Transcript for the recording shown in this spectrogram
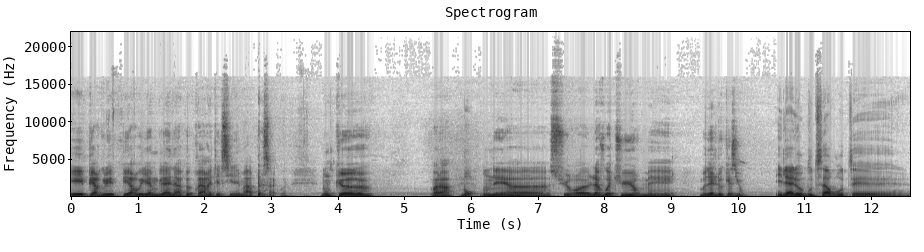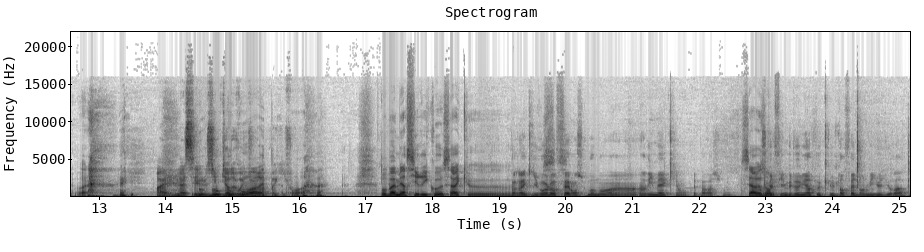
et Pierre, William Glenn a à peu près arrêté le cinéma après ça, quoi. Donc voilà, bon, on est sur la voiture, mais modèle d'occasion. Il est allé au bout de sa route et voilà. Ouais, là c'est le cimetière de beaucoup ont voitures arrêté. après qu'il faut. bon bah merci Rico, c'est vrai que. Pareil qu'ils vont leur faire en ce moment un, un remake en préparation. Sérieusement Parce que le film est devenu un peu culte en fait dans le milieu du rap.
